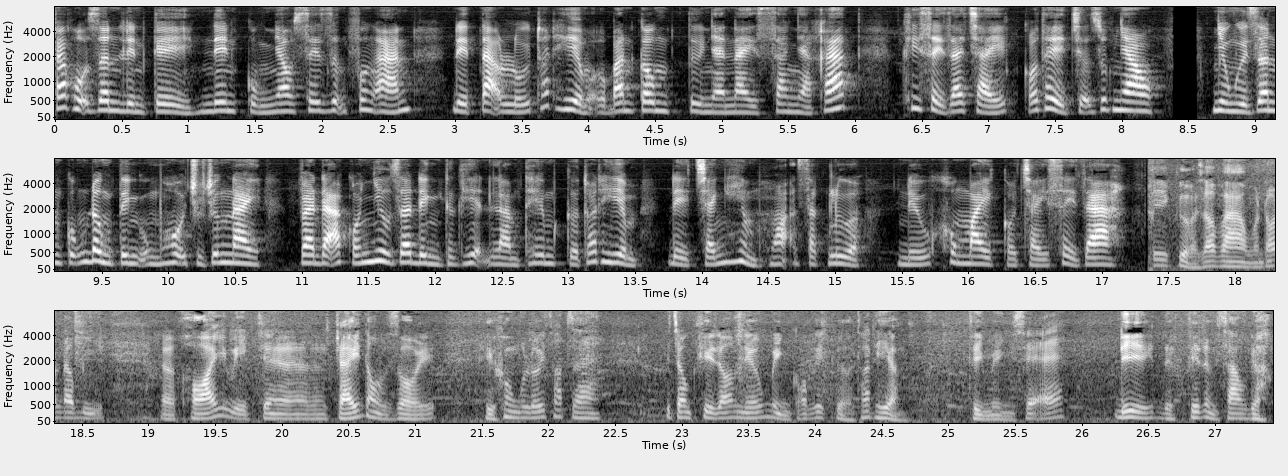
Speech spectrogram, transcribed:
Các hộ dân liền kề nên cùng nhau xây dựng phương án để tạo lối thoát hiểm ở ban công từ nhà này sang nhà khác. Khi xảy ra cháy, có thể trợ giúp nhau. Nhiều người dân cũng đồng tình ủng hộ chủ trương này và đã có nhiều gia đình thực hiện làm thêm cửa thoát hiểm để tránh hiểm họa giặc lửa nếu không may có cháy xảy ra. Cái cửa ra vào mà nó đã bị ờ, khói, bị ờ, cháy nổ rồi thì không có lối thoát ra. Trong khi đó nếu mình có cái cửa thoát hiểm thì mình sẽ đi được phía đằng sau được.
